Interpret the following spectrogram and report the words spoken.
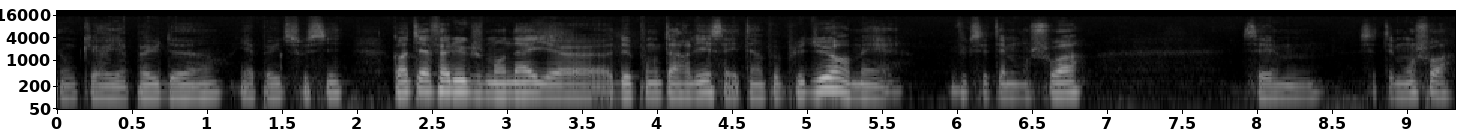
Donc il n'y a pas eu de, il a pas eu de souci. Quand il a fallu que je m'en aille euh, de Pontarlier, ça a été un peu plus dur, mais vu que c'était mon choix, c'était mon choix.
